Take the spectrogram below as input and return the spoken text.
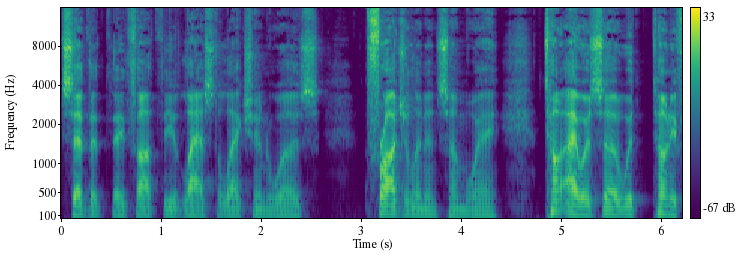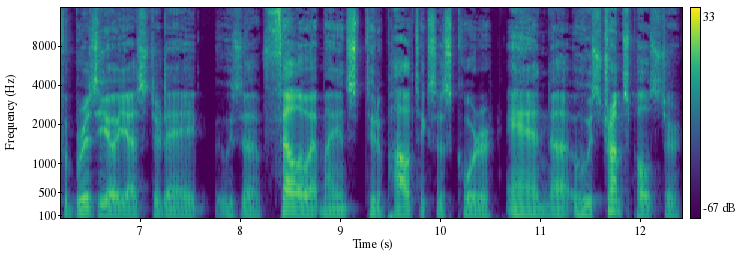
said that they thought the last election was fraudulent in some way. I was uh, with Tony Fabrizio yesterday, who's a fellow at my Institute of Politics this quarter, and uh, who is Trump's pollster.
